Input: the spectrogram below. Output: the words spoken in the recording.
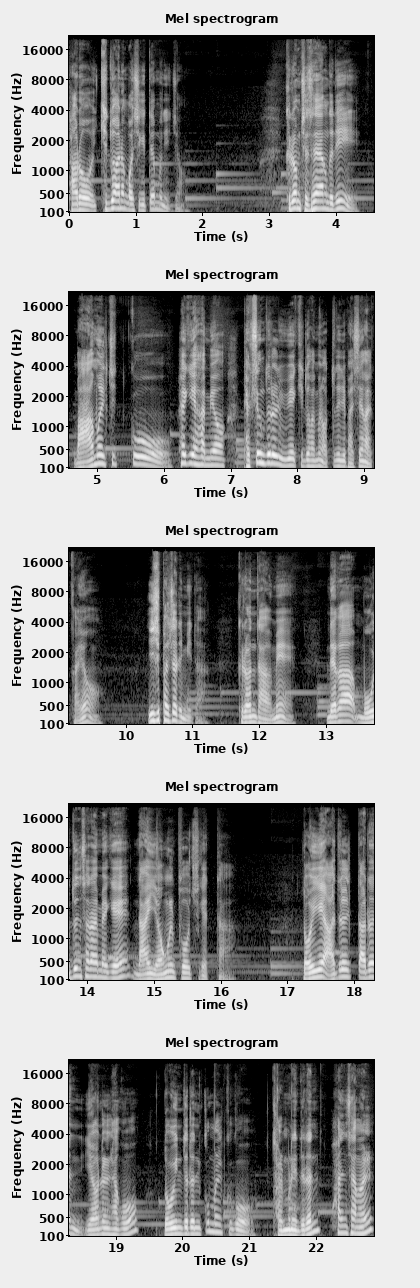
바로 기도하는 것이기 때문이죠. 그럼 제사장들이 마음을 찢고 회개하며 백성들을 위해 기도하면 어떤 일이 발생할까요? 28절입니다. 그런 다음에 내가 모든 사람에게 나의 영을 부어 주겠다. 너희의 아들 딸은 예언을 하고 노인들은 꿈을 꾸고 젊은이들은 환상을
